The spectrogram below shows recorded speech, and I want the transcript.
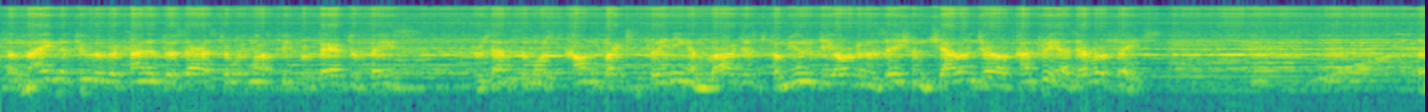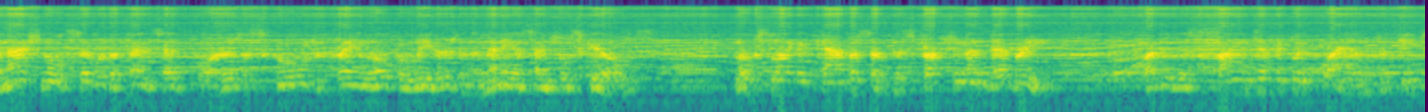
The magnitude of the kind of disaster we must be prepared to face presents the most complex training and largest community organization challenge our country has ever faced. The National Civil Defense Headquarters, a school to train local leaders in the many essential skills, looks like a campus of destruction and debris, but it is scientifically planned to teach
